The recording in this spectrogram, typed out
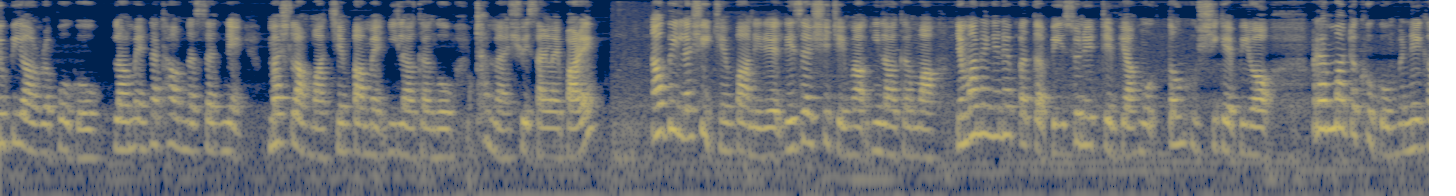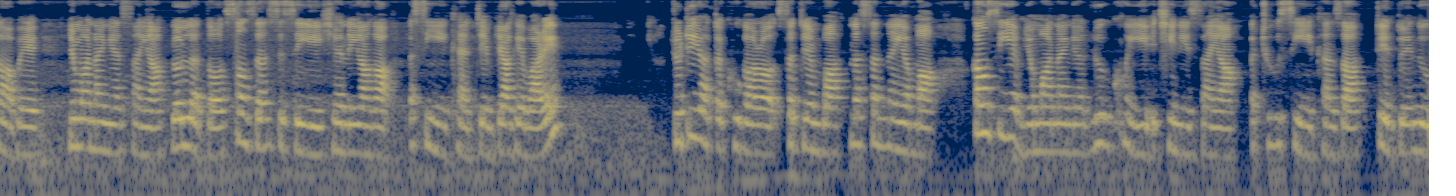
UPR report ကိုလာမယ့်2022မတ်လမှာကျင်းပမယ့်ညီလာခံကိုထပ်မံရွှေ့ဆိုင်းလိုက်ပါတယ်။နောက်ပြီးလက်ရှိကျင်းပနေတဲ့48ကြိမ်မြောက်ညီလာခံမှာမြန်မာနိုင်ငံနဲ့ပတ်သက်ပြီးဆွေးနွေးတင်ပြမှု၃ခုရှိခဲ့ပြီးတော့ပထမတစ်ခုကိုမနေ့ကပဲမြန်မာနိုင်ငံဆိုင်ရာလွတ်လပ်သောစုံစမ်းစစ်ဆေးရေးရန်နေရကအစီရင်ခံတင်ပြခဲ့ပါတယ်။ ဒုတိယတစ်ခုကတော့စက်တင်ဘာ22ရက်မှာကောင်စီရဲ့မြန်မာနိုင်ငံလူအခွင့်အရေးအခြေအနေဆိုင်ရာအထူးစီရင်ခန်းစာတင်သွင်းသူ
